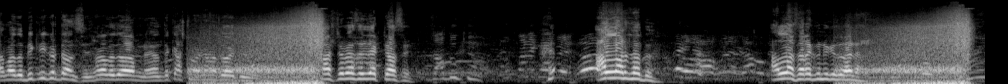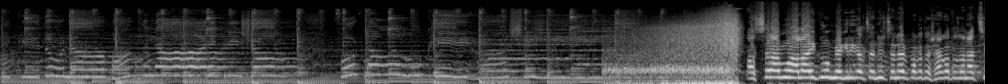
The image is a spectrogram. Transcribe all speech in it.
আমরা তো বিক্রি করতে আনছি সকালে দেওয়া নেই আমাদের কাস্টমার জন্য দেওয়া দিই। ফার্স্ট মেসেজ একটা আছে। জাদু কি? আল্লাহর জাদু। আল্লাহ ছাড়া কোনো কিছু হয় না। আসসালামু আলাইকুম এগ্রিকালচার নিউজ চ্যানেলের পক্ষ স্বাগত জানাচ্ছি।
